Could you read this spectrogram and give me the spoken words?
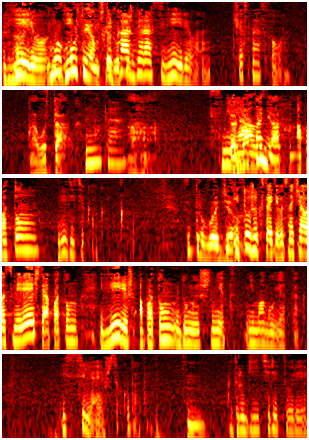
Верю. А, ну, Ве- можно я вам скажу? И каждый раз верила, честное слово. А вот так. Ну да, Ага. смеялась. понятно. А потом, видите как. Это другое дело. И тоже, кстати, вот сначала смиряешься, а потом веришь, а потом думаешь, нет, не могу я так. И исселяешься куда-то, М. в другие территории.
